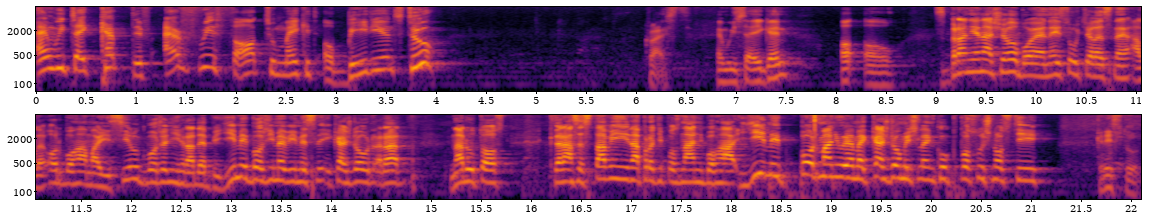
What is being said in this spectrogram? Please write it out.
And we take captive every thought to make it obedience to Christ. And we say again, uh oh. Zbraně našeho boje nejsou tělesné, ale od Boha mají sílu k boření hradeb. Jimi boříme výmysly i každou rad, nadutost, která se staví naproti poznání Boha. Jimi podmaňujeme každou myšlenku k poslušnosti Kristu.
